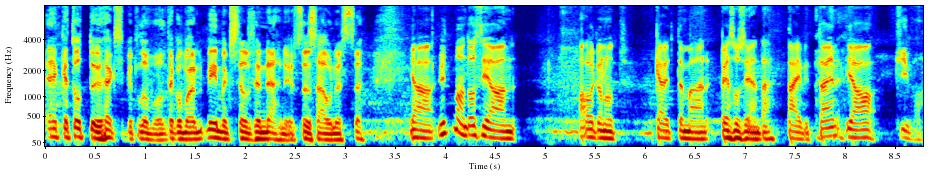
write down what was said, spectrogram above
Ehkä tuttu 90-luvulta, kun mä oon viimeksi sellaisen nähnyt jossain saunassa. Ja nyt mä oon tosiaan alkanut käyttämään pesusientä päivittäin ja, Kiva.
